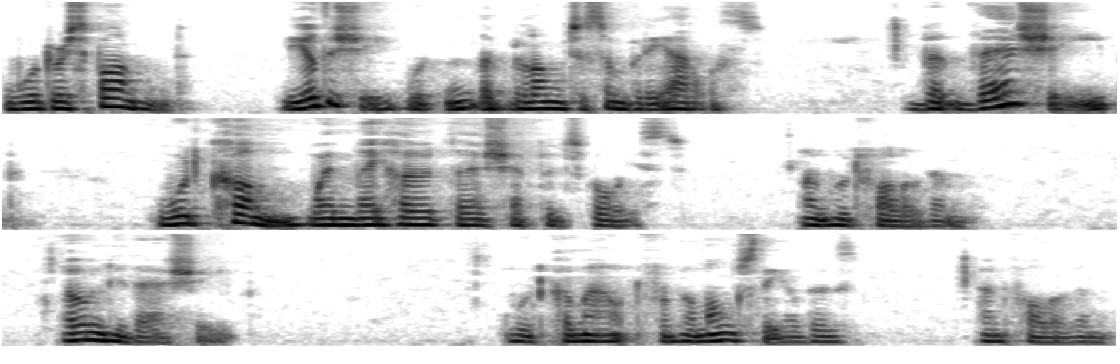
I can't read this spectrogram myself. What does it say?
would respond. The other sheep wouldn't, that belonged to somebody else. But their sheep would come when they heard their shepherd's voice and would follow them. Only their sheep would come out from amongst the others and follow them.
